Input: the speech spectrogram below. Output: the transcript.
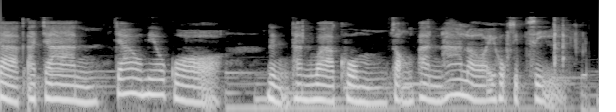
จากอาจารย์เจ้าเมียวกอหนึ่งธันวาคม 2564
